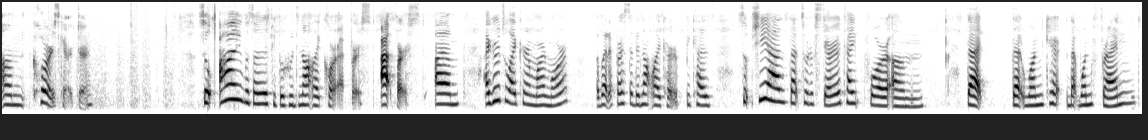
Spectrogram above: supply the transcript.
um Korra's character. So I was one of those people who did not like Korra at first. At first, um, I grew to like her more and more, but at first I did not like her because so she has that sort of stereotype for um that that one car- that one friend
